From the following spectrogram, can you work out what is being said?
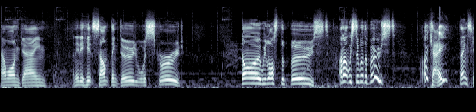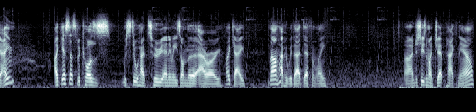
Come on, game. I need to hit something, dude. We're screwed. No, we lost the boost. Oh, no, we still got the boost. Okay. Thanks, game. I guess that's because we still had two enemies on the arrow. Okay. No, I'm happy with that, definitely. I'm just using my jetpack now.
